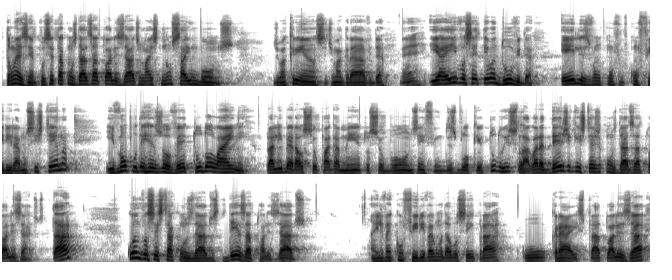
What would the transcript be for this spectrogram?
Então, exemplo, você está com os dados atualizados, mas não sai um bônus de uma criança, de uma grávida, né? E aí você tem uma dúvida. Eles vão conferir lá no sistema e vão poder resolver tudo online para liberar o seu pagamento, o seu bônus, enfim, desbloqueio, tudo isso lá. Agora, desde que esteja com os dados atualizados, tá? Quando você está com os dados desatualizados, aí ele vai conferir, vai mandar você ir para o CRAS, para atualizar,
